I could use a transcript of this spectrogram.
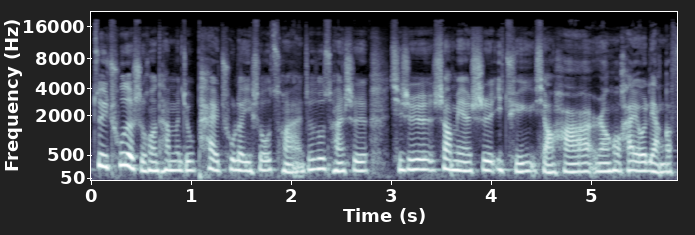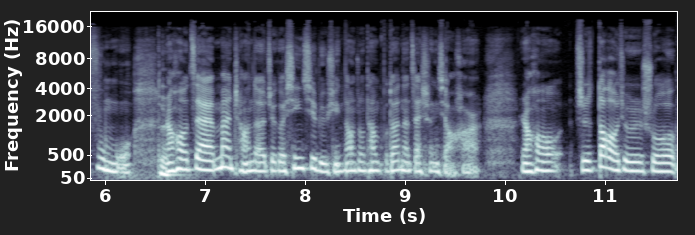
最初的时候，他们就派出了一艘船，这艘船是其实上面是一群小孩儿，然后还有两个父母，然后在漫长的这个星际旅行当中，他们不断的在生小孩儿，然后直到就是说。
